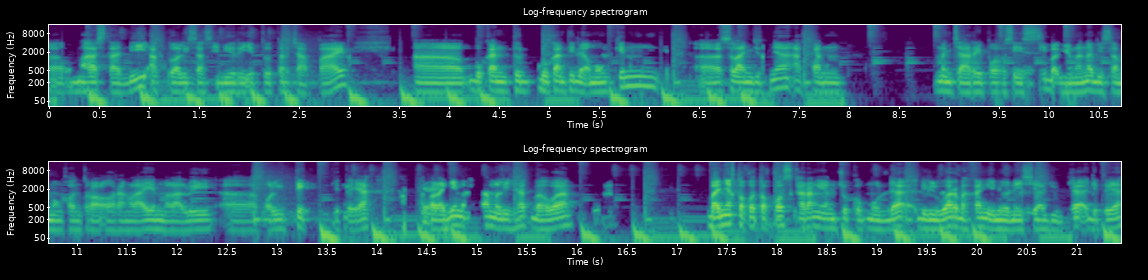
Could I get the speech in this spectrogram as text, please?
uh, bahas tadi aktualisasi diri itu tercapai uh, bukan bukan tidak mungkin uh, selanjutnya akan mencari posisi bagaimana bisa mengkontrol orang lain melalui uh, politik gitu ya. Okay. Apalagi mereka melihat bahwa banyak tokoh-tokoh sekarang yang cukup muda di luar bahkan di Indonesia juga gitu ya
